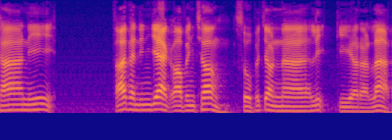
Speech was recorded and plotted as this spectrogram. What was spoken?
ช้านี้ ท้ายแผ่นดินแยกออกเป็นช่อง สู่พระเจ้านาลิกีราราช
